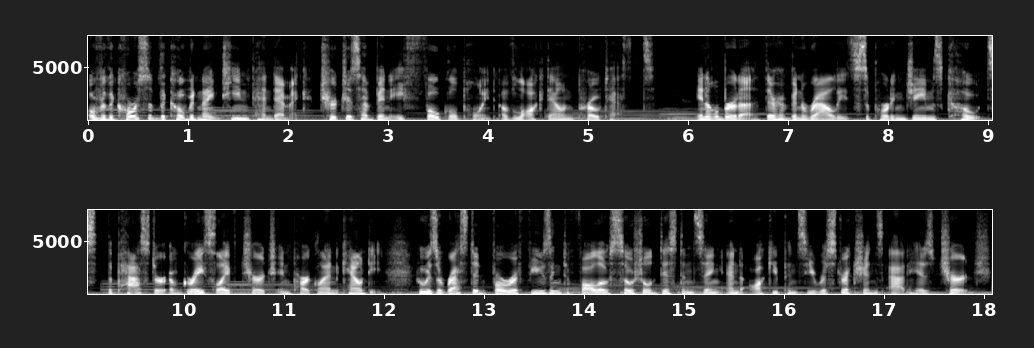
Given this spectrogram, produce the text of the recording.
Over the course of the COVID 19 pandemic, churches have been a focal point of lockdown protests. In Alberta, there have been rallies supporting James Coates, the pastor of Grace Life Church in Parkland County, who is arrested for refusing to follow social distancing and occupancy restrictions at his church.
